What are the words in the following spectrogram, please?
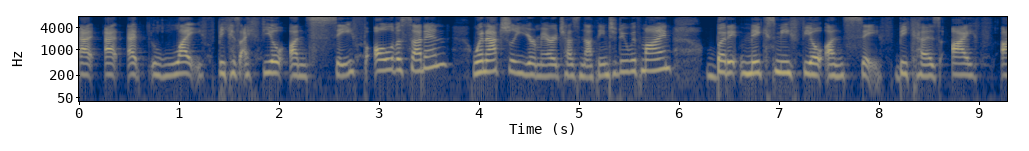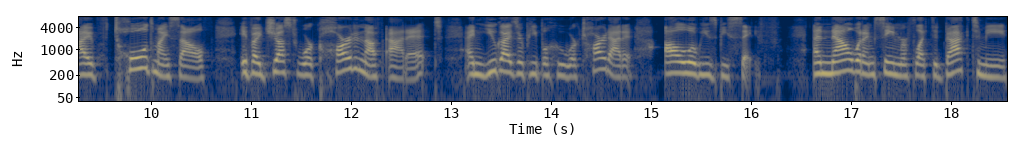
at, at, at life because I feel unsafe all of a sudden when actually your marriage has nothing to do with mine, but it makes me feel unsafe because I I've told myself if I just work hard enough at it, and you guys are people who worked hard at it, I'll always be safe. And now what I'm seeing reflected back to me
